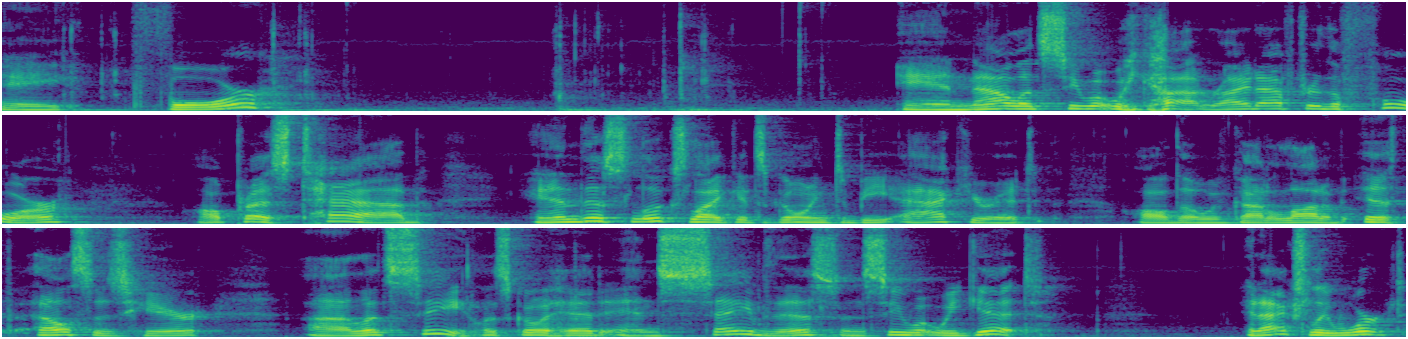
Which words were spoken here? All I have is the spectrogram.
a for and now let's see what we got right after the for. I'll press tab and this looks like it's going to be accurate, although we've got a lot of if-else's here. Uh, let's see. Let's go ahead and save this and see what we get. It actually worked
